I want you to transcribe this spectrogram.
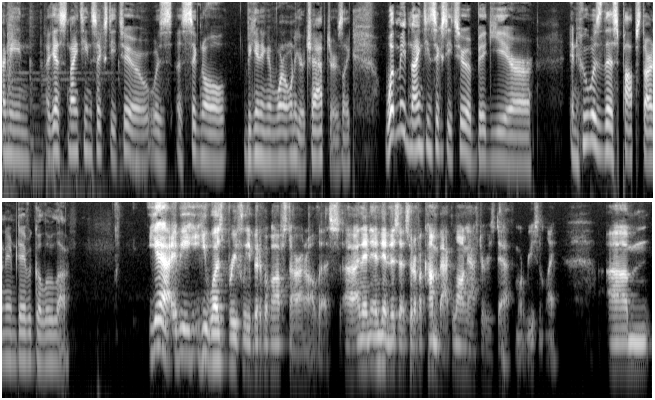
I mean, I guess 1962 was a signal beginning in one of, one of your chapters. Like, what made 1962 a big year, and who was this pop star named David Galula? Yeah, I mean, he was briefly a bit of a pop star in all this, uh, and then and then there's a sort of a comeback long after his death, more recently. Um,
